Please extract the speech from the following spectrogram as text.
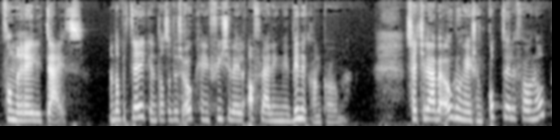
van de realiteit. En dat betekent dat er dus ook geen visuele afleiding meer binnen kan komen. Zet je daarbij ook nog eens een koptelefoon op,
